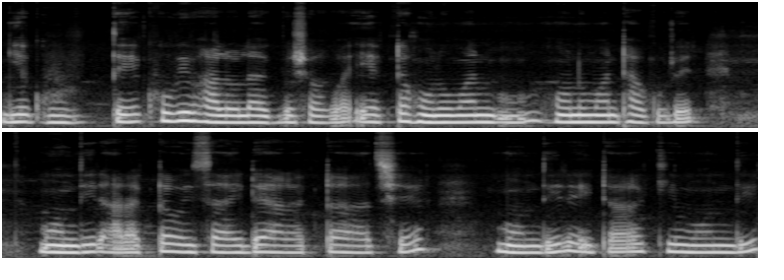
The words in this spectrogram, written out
গিয়ে ঘুরতে খুবই ভালো লাগবে সবাই। একটা হনুমান হনুমান ঠাকুরের মন্দির আর একটা ওই সাইডে আর একটা আছে মন্দির। এইটা কি মন্দির?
